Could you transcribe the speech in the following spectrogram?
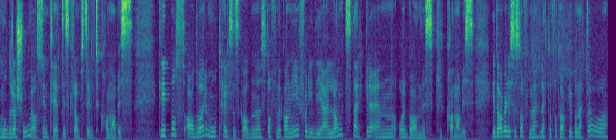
moderasjon av syntetisk framstilt cannabis. Kripos advarer mot helseskadene stoffene kan gi, fordi de er langt sterkere enn organisk cannabis. I dag er disse stoffene lette å få tak i på nettet, og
